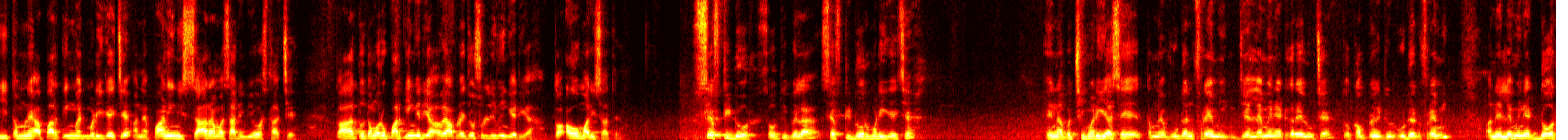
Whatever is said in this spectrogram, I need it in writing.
એ તમને આ પાર્કિંગમાં જ મળી જાય છે અને પાણીની સારામાં સારી વ્યવસ્થા છે. તો આ તો તમારું પાર્કિંગ એરિયા, હવે આપણે જોશું લિવિંગ એરિયા. તો આવો મારી સાથે. સેફ્ટી ડોર, સૌથી પહેલાં સેફ્ટી ડોર મળી જાય છે. એના પછી મળી જશે તમને વુડન ફ્રેમિંગ જે લેમિનેટ કરેલું છે, તો કમ્પ્લીટ વુડન ફ્રેમિંગ અને લેમિનેટ ડોર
